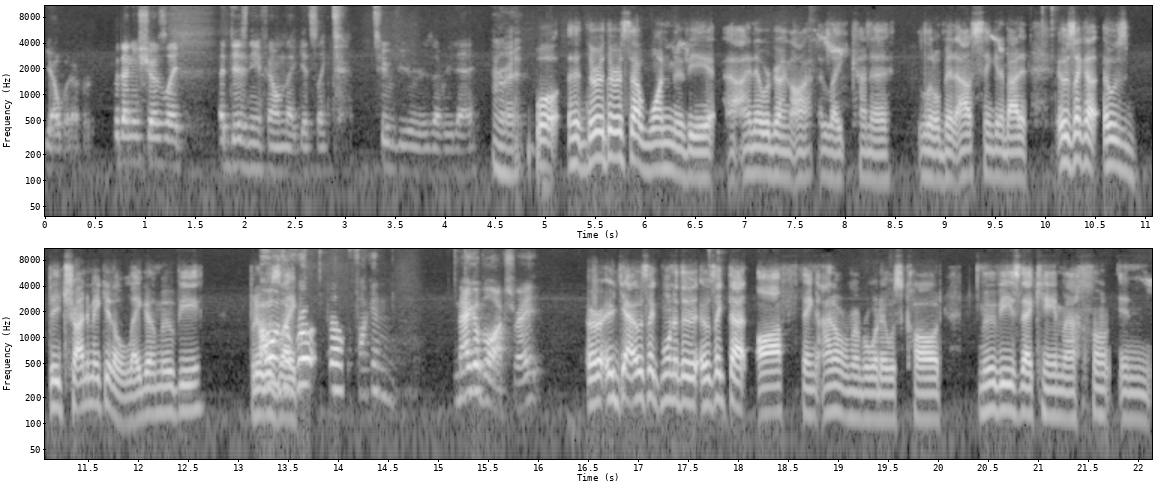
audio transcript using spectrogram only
"Yo, whatever." But then he shows like a Disney film that gets like t- two viewers every day. Right. well, uh, there there was that one movie. I know we're going on like kind of a little bit. I was thinking about it. It was like a it was they tried to make it a Lego movie, but it oh, was the, like ro- the fucking Mega Bloks, right? or uh, yeah, it was like one of the it was like that off thing. I don't remember what it was called. Movies that came out in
